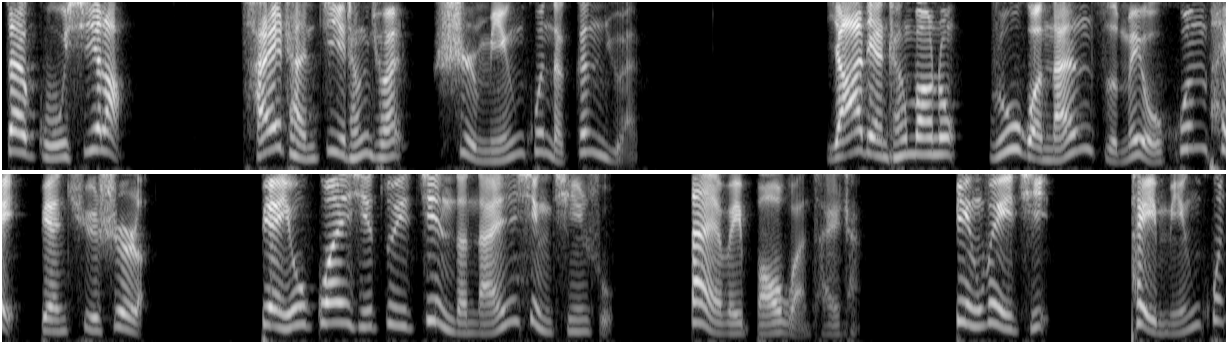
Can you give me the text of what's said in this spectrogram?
在古希腊，财产继承权是冥婚的根源。雅典城邦中，如果男子没有婚配便去世了。便由关系最近的男性亲属代为保管财产，并为其配冥婚。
